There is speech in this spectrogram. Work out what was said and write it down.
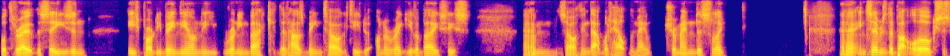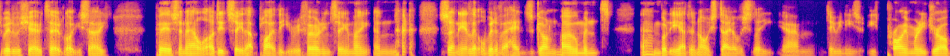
but throughout the season, he's probably been the only running back that has been targeted on a regular basis. Um, so I think that would help them out tremendously. Uh, in terms of the Battlehawks, just a bit of a shout out, like you say, Pierson-El. I did see that play that you're referring to, mate, and certainly a little bit of a heads gone moment. Um, but he had a nice day, obviously, um, doing his, his primary job,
